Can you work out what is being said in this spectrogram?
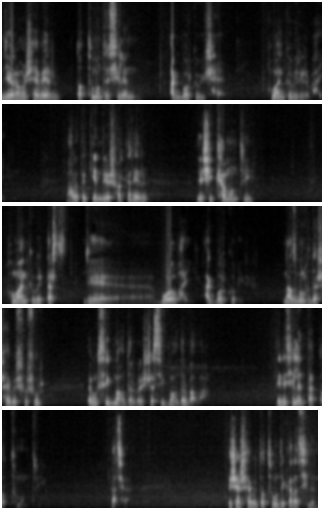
জিয়াউর রহমান সাহেবের তথ্যমন্ত্রী ছিলেন আকবর কবির সাহেব, হুমায়ুন কবিরের ভাই। ভারতের কেন্দ্রীয় সরকারের যে শিক্ষামন্ত্রী হুমায়ুন কবির, তার যে বড় ভাই আকবর কবির, নাজমুল হুদার সাহেবের শ্বশুর এবং সিগমা হুদার ব্যারিস্টার সিগমা হুদার বাবা। তিনি ছিলেন তার তথ্যমন্ত্রী। আচ্ছা এশার সাহেবের তথ্যমন্ত্রী কারা ছিলেন?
